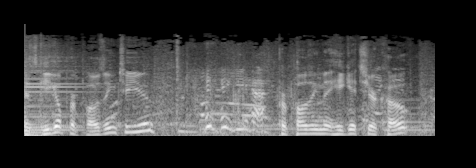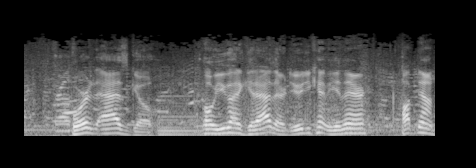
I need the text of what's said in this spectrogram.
Is Gigo proposing to you? yeah. Proposing that he gets your coat? Where did Az go? Oh, you gotta get out of there, dude. You can't be in there. Hop down.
